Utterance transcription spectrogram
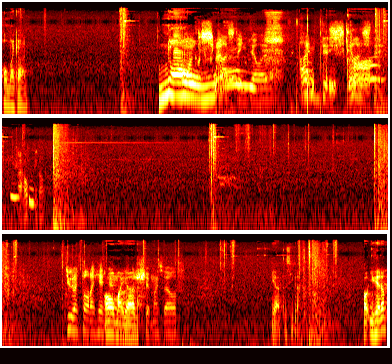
oh my god. No! Oh, disgusting, Dylan. I'm oh disgusted. I hope you don't. Dude, I thought I hit Oh him. my I was about God. to Shit myself. You got this, you got this. Oh, you hit him?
